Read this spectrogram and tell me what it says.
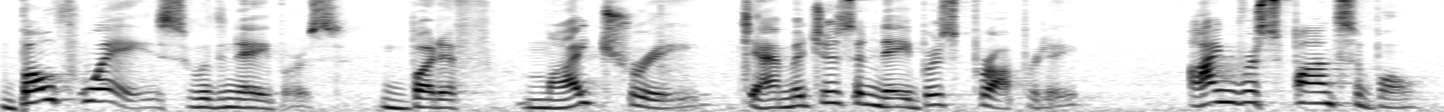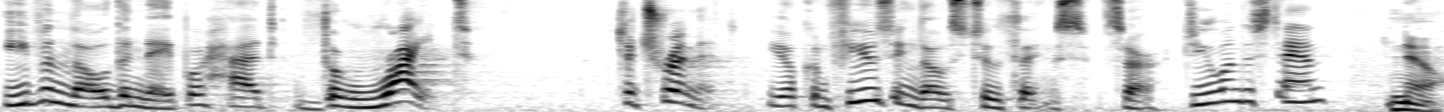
both ways with neighbors. But if my tree damages a neighbor's property, I'm responsible, even though the neighbor had the right to trim it. You're confusing those two things, sir. Do you understand? No,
